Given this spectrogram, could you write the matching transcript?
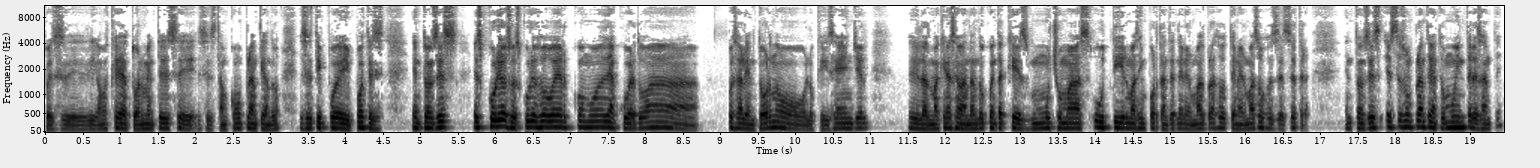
pues digamos que actualmente se, se están como planteando ese tipo de hipótesis. Entonces es curioso, es curioso ver cómo de acuerdo a pues al entorno o lo que dice Angel, eh, las máquinas se van dando cuenta que es mucho más útil, más importante tener más brazos, tener más ojos, etcétera. Entonces, este es un planteamiento muy interesante.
